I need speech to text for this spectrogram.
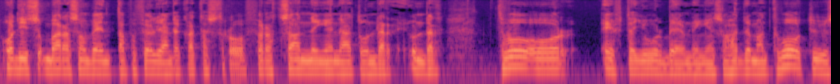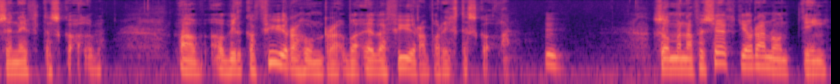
Och de bara som väntar på följande katastrof. För att sanningen är att under, under två år efter jordbävningen så hade man 2000 efterskalv. Av, av vilka 400 var över fyra på Richterskalan. Mm. Så om man har försökt göra någonting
